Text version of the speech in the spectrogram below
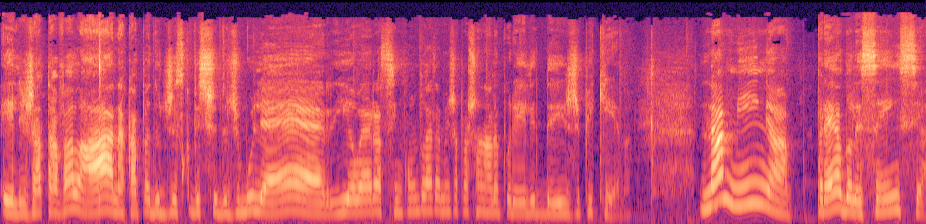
ele já tava lá na capa do disco vestido de mulher, e eu era assim completamente apaixonada por ele desde pequena. Na minha pré-adolescência,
